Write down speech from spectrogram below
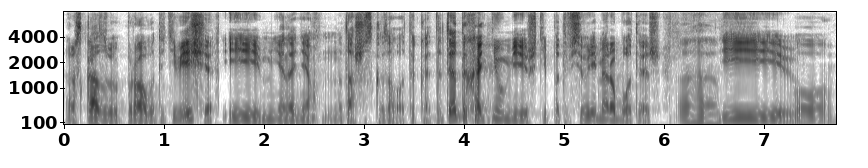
рассказываю про вот эти вещи, и мне на днях Наташа сказала такая, да ты отдыхать не умеешь, типа, ты все время работаешь. Ага. И О.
